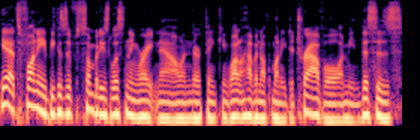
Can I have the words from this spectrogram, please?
Yeah, it's funny because if somebody's listening right now and they're thinking, "Well, I don't have enough money to travel," I mean, this is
